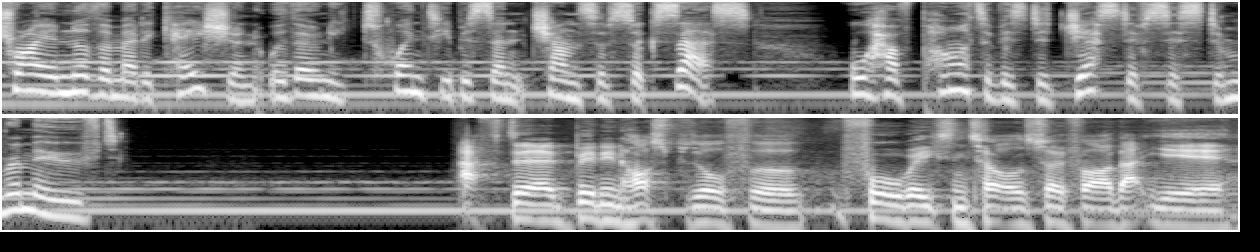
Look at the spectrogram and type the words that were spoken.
Try another medication with only 20% chance of success, or have part of his digestive system removed. After being in hospital for four weeks in total so far that year,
